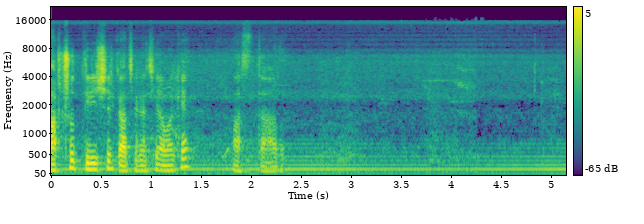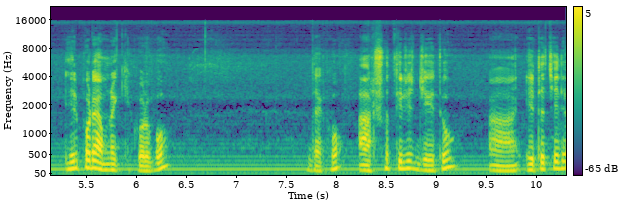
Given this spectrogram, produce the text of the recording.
আটশো তিরিশের কাছাকাছি আমাকে আসতে হবে। এরপরে আমরা কি করব? দেখো, আটশো তিরিশ যেহেতু এটা চাইলে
